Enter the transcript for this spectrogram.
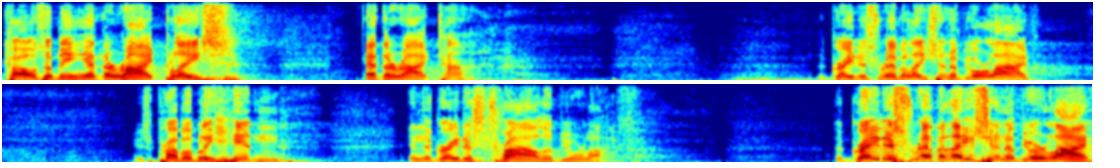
because of being at the right place at the right time. The greatest revelation of your life is probably hidden in the greatest trial of your life. The greatest revelation of your life,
